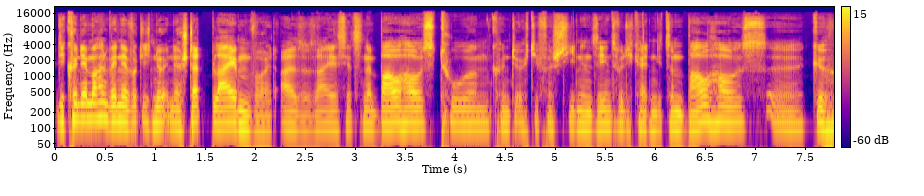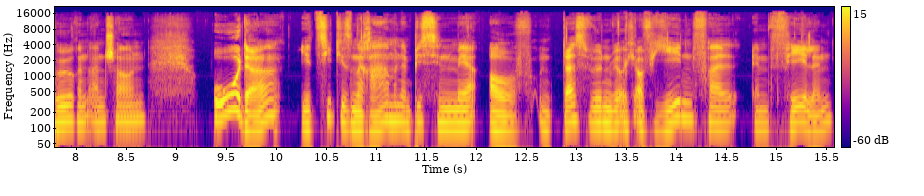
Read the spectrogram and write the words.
Die könnt ihr machen, wenn ihr wirklich nur in der Stadt bleiben wollt. Also sei es jetzt eine Bauhaustour, könnt ihr euch die verschiedenen Sehenswürdigkeiten, die zum Bauhaus äh, gehören, anschauen. Oder ihr zieht diesen Rahmen ein bisschen mehr auf. Und das würden wir euch auf jeden Fall empfehlen.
